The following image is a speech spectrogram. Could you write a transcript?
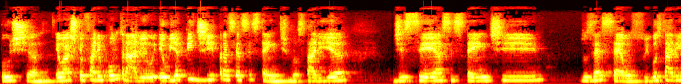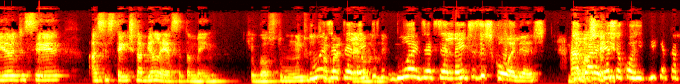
Puxa, eu acho que eu faria o contrário. Eu, eu ia pedir para ser assistente. Gostaria de ser assistente do Zé Celso. E gostaria de ser assistente da Bielessa também. Que eu gosto muito duas do excelentes, dela. Duas excelentes escolhas. Então, Agora, deixa é... eu corrigir que essa.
